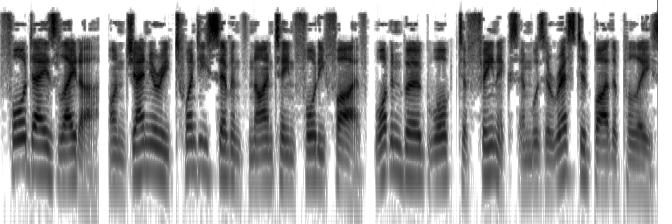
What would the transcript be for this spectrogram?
Four days later, on January 27, 1945, Wattenberg walked to Phoenix and was arrested by the police.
